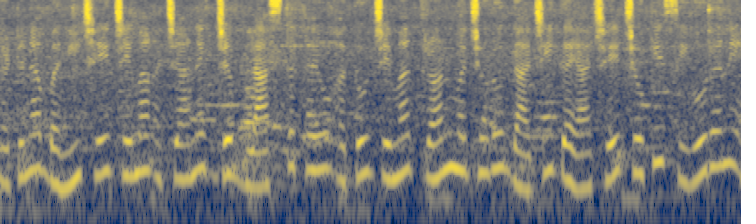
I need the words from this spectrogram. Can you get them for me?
ઘટના બની છે, જેમાં અચાનક જ બ્લાસ્ટ થયો હતો, જેમાં ત્રણ મજૂરો દાજી ગયા છે. જોકે સિહોર અને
